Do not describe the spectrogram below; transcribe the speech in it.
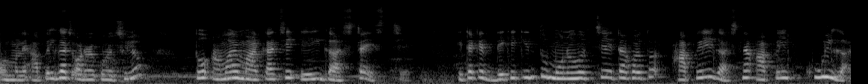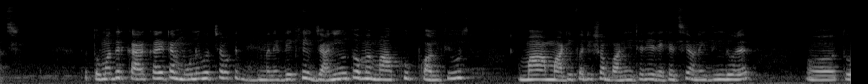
মানে আপেল গাছ অর্ডার করেছিল। তো আমার মার কাছে এই গাছটা এসছে। এটাকে দেখে কিন্তু মনে হচ্ছে এটা হয়তো আপেল গাছ না, আপেল কুল গাছ। তো তোমাদের কার কার এটা মনে হচ্ছে আমাকে মানে দেখে জানিও তো, আমার মা খুব কনফিউজ মা মাটি ফাটি সব বানিয়ে টানিয়ে রেখেছে অনেক দিন ধরে তো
